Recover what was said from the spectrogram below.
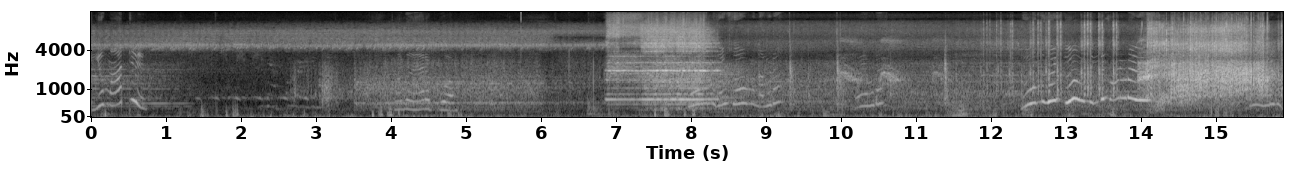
അയ്യോ മാറ്റ് നമുക്ക് നേരെ പോവാം ഗൈസ്, പോകുന്നു, അവിടെ. ഓ, എവിടെ? പോകുന്നു, ഗൈസ്, പോകുന്നു. നിന്റെ സാധനമാ ഇത്. ഓ, എവിടെ?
